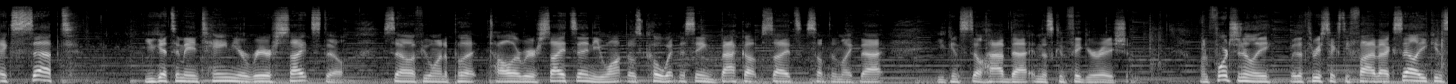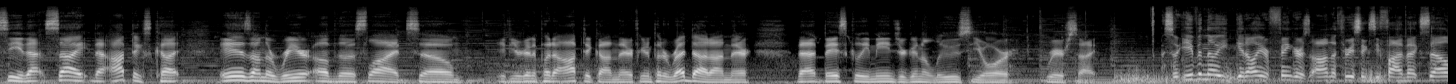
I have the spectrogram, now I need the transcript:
except you get to maintain your rear sight still. So if you want to put taller rear sights in, you want those co-witnessing backup sights, something like that, you can still have that in this configuration. Unfortunately, with the 365 XL, you can see that sight, that optics cut is on the rear of the slide. So if you're gonna put an optic on there, if you're gonna put a red dot on there, that basically means you're gonna lose your rear sight. So even though you can get all your fingers on the 365 XL,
